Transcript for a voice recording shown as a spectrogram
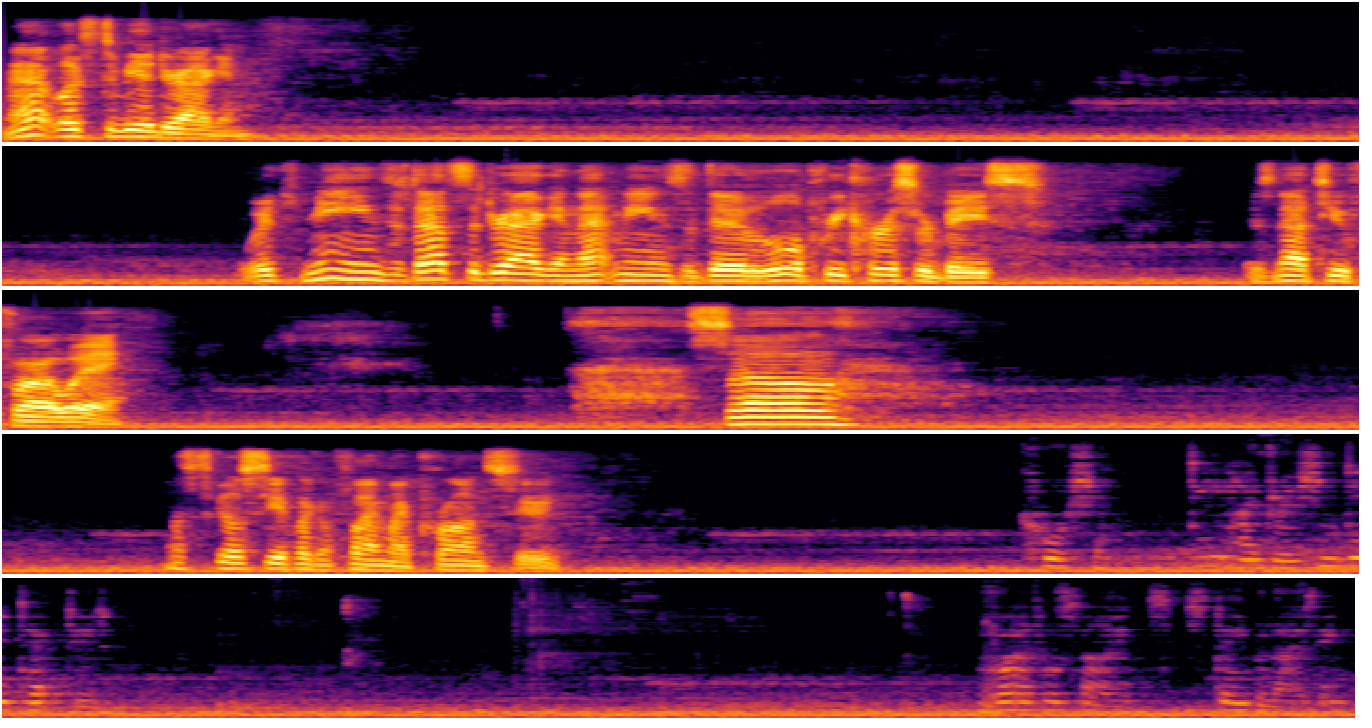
That looks to be a dragon. Which means, if that's the dragon, that means that the little precursor base is not too far away. So, let's go see if I can find my prawn suit. Caution. Vibration detected. Vital signs stabilizing.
